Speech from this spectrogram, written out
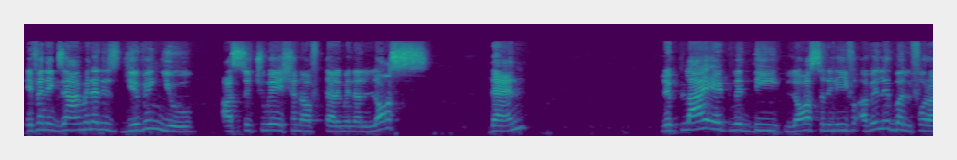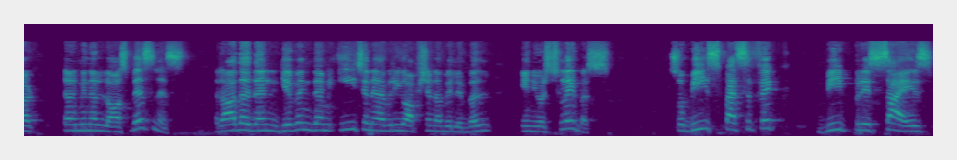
If an examiner is giving you a situation of terminal loss then reply it with the loss relief available for a terminal loss business rather than giving them each and every option available in your syllabus. So be specific, be precise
